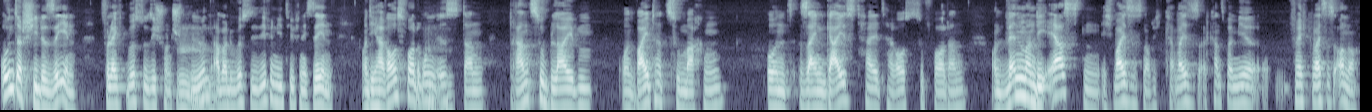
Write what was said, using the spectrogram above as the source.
Unterschiede sehen. Vielleicht wirst du sie schon spüren, mhm. aber du wirst sie definitiv nicht sehen. Und die Herausforderung mhm. ist dann dran zu bleiben und weiterzumachen und seinen Geist halt herauszufordern. Und wenn man die ersten, ich weiß es noch, ich kann, weiß es, kann es bei mir, vielleicht weiß es auch noch,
